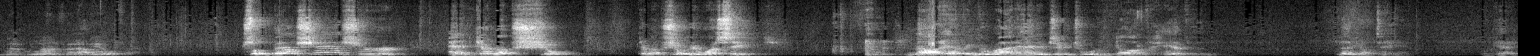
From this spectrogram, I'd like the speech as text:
Not Not glorified him. glorified. So Belshazzar had come up short, come up short in what sense? Not having the right attitude toward the God of heaven that he ought to have. Okay?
